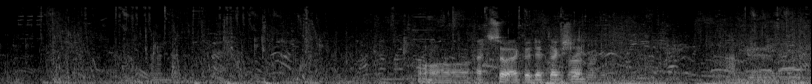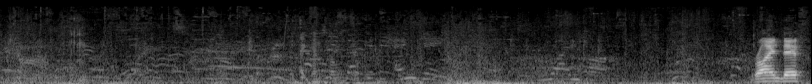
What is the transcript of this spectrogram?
I think. Come in there. Oh, that's so echo dipped actually. Rein diff.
